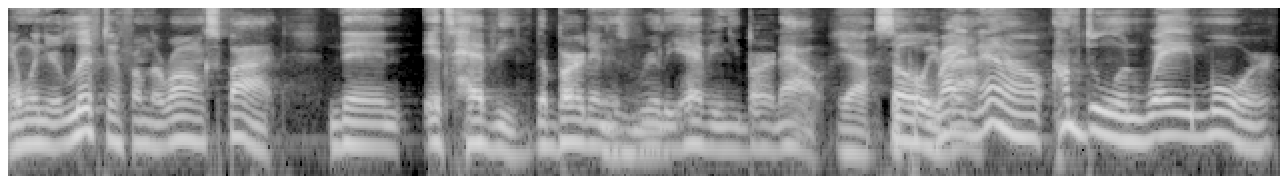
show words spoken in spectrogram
and when you're lifting from the wrong spot, then it's heavy. The burden is really heavy, and you burn out. Mm-hmm. Yeah, So right back. now, I'm doing way more.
